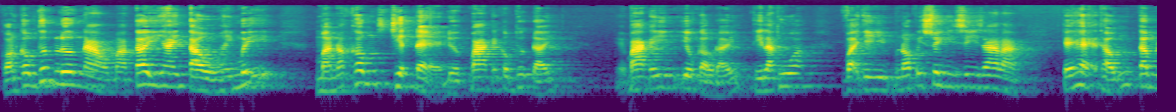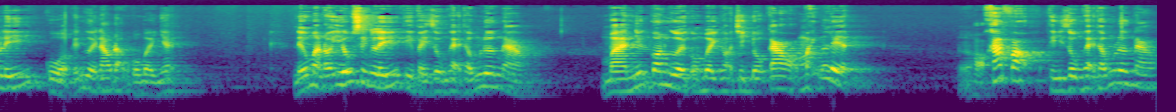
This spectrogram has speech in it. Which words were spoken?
Còn công thức lương nào mà tây hay tàu hay mỹ mà nó không triệt để được ba cái công thức đấy, ba cái yêu cầu đấy thì là thua. Vậy thì nó mới suy suy ra là cái hệ thống tâm lý của cái người lao động của mình nhé nếu mà nó yếu sinh lý thì phải dùng hệ thống lương nào? Mà những con người của mình họ trình độ cao, họ mãnh liệt, họ khát vọng thì dùng hệ thống lương nào?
